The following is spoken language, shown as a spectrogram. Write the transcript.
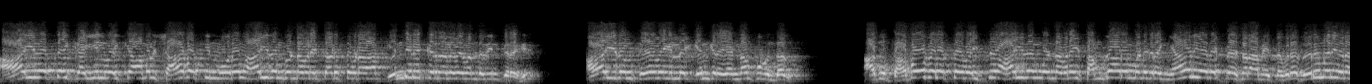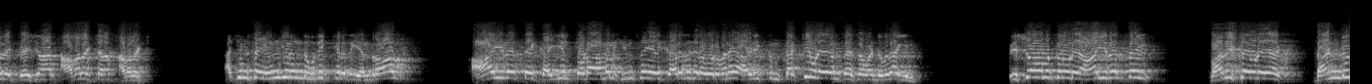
ஆயுதத்தை கையில் வைக்காமல் சாபத்தின் மூலம் ஆயுதம் கொண்டவனை தடுத்து விடலாம் என்றிருக்கிற நிலைமை வந்ததின் பிறகு ஆயுதம் தேவையில்லை என்கிற எண்ணம் புகுந்தது. அது தபோதரத்தை வைத்து ஆயுதம் கொண்டவனை சம்காரம் பண்ணுகிற ஞானி அதை பேசலாமே தவிர வெறுமனியன் அதை பேசினால் அவலட்சணம் அவலட்சணம். அஹிம்சை எங்கிருந்து உதிக்கிறது என்றால் ஆயுதத்தை கையில் தொடாமல் ஹிம்சையை கருதுகிற ஒருவனை அழிக்கும் சக்தி உடையவன் பேச வேண்டுவதா அஹிம்சை ஆயுதத்தை வதிஷ்டருடைய தண்டு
